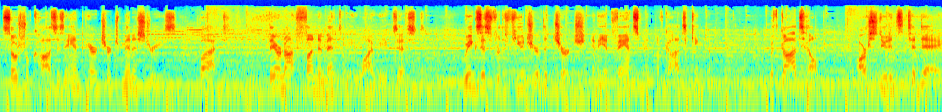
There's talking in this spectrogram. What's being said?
social causes, and parachurch ministries, but they are not fundamentally why we exist. We exist for the future of the church and the advancement of God's kingdom. With God's help, our students today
